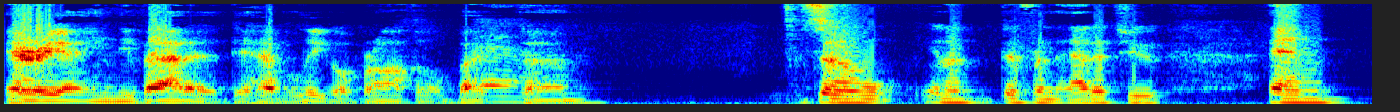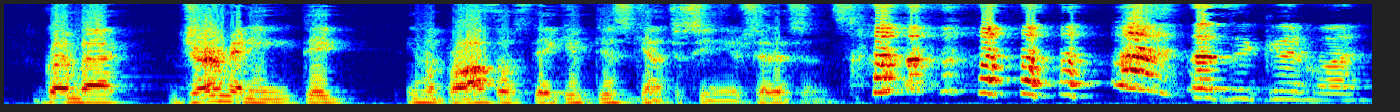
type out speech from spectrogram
area in Nevada, they have a legal brothel, but Yeah. um, so you know different attitude. And going back, Germany, they in the brothels they give discount to senior citizens. that's a good one.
